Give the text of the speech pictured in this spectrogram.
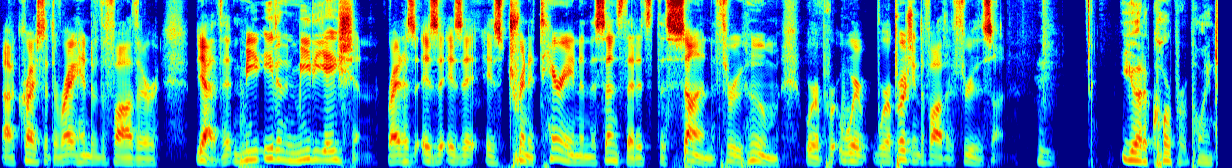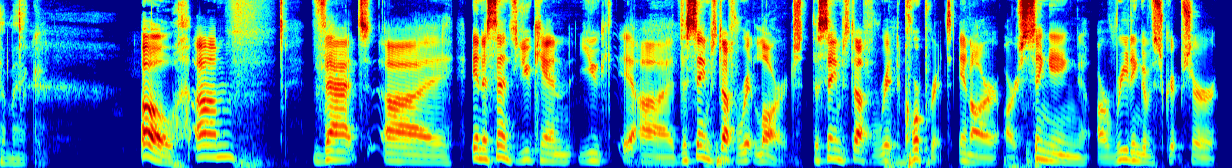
uh, Christ at the right hand of the Father. Yeah, that me, even mediation, right, is, is, is, is Trinitarian in the sense that it's the Son through whom we're, we're, we're approaching the Father through the Son. You had a corporate point to make. Oh, um, that uh, in a sense you can you uh, the same stuff writ large, the same stuff writ corporate in our our singing, our reading of Scripture.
